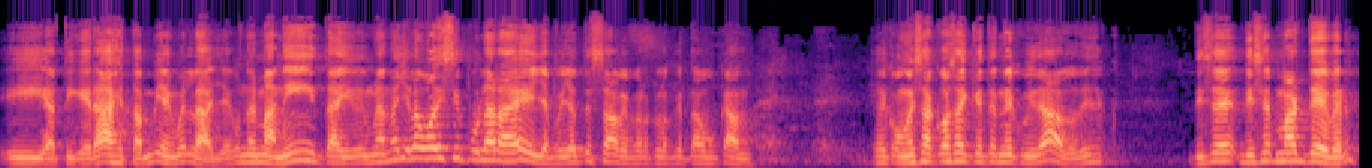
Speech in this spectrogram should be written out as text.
y a tigueraje también, ¿verdad? Llega una hermanita y yo la voy a disipular a ella, pues ya te sabe pero lo que está buscando. Entonces, con esa cosa hay que tener cuidado. Dice, dice, Mark Dever,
